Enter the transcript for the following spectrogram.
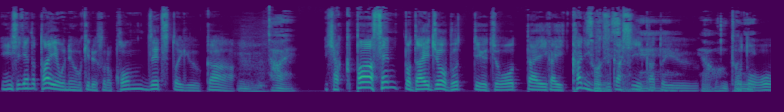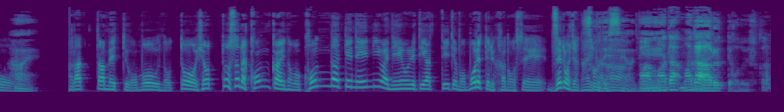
インシデント対応におけるその根絶というか、うん。はい。100%大丈夫っていう状態がいかに難しいかという。ことをはい。改めて思うのと、ひょっとしたら今回のもこんだけ念には念を入れてやっていても、漏れてる可能性ゼロじゃないから、そうですよね。あ、まだ、まだあるってことですか？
